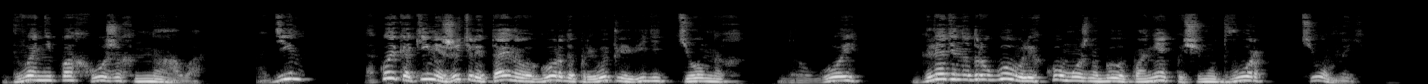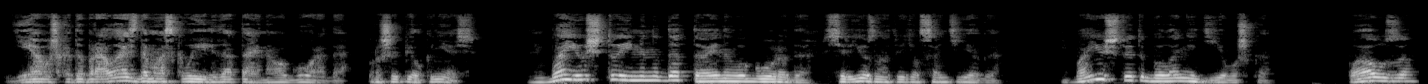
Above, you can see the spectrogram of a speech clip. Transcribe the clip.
Два непохожих Нава. Один — такой, какими жители тайного города привыкли видеть темных. Другой — глядя на другого, легко можно было понять, почему двор темный. — Девушка добралась до Москвы или до тайного города? — прошипел князь. — Боюсь, что именно до тайного города, — серьезно ответил Сантьяго. — боюсь, что это была не девушка. Пауза.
